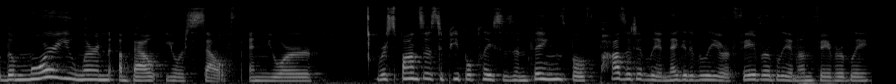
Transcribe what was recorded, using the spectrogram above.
the more you learn about yourself and your responses to people, places, and things, both positively and negatively, or favorably and unfavorably,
